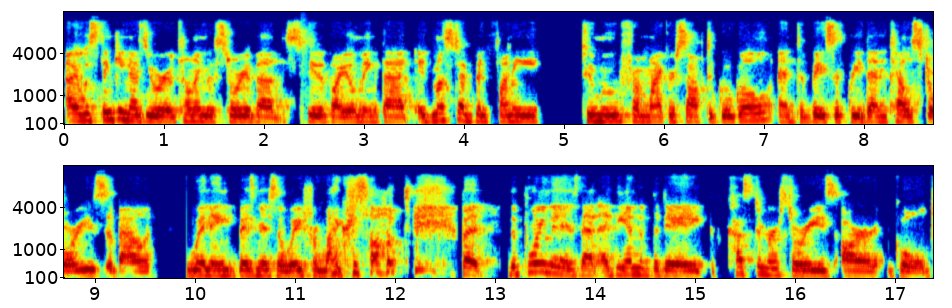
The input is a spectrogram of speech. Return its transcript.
I was thinking as you were telling the story about the state of Wyoming that it must have been funny to move from Microsoft to Google and to basically then tell stories about winning business away from Microsoft. but the point is that at the end of the day, customer stories are gold,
